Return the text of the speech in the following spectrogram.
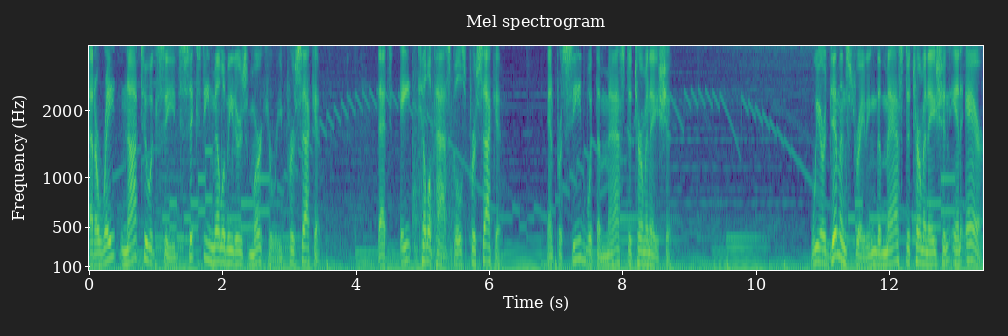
at a rate not to exceed 60 millimeters mercury per second. That's 8 kilopascals per second. And proceed with the mass determination. We are demonstrating the mass determination in air.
